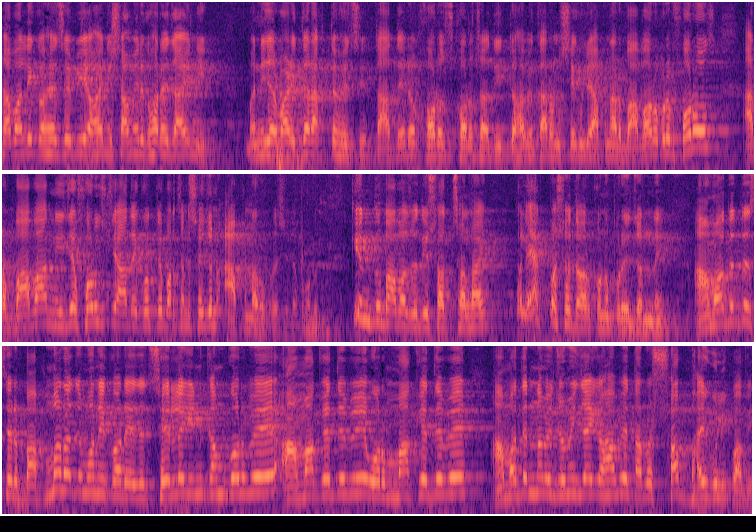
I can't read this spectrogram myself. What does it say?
সাবালিক হয়েছে, বিয়ে হয়নি, স্বামীর ঘরে যায়নি বা নিজের বাড়িতে রাখতে হয়েছে, তাদেরও খরচ খরচা দিতে হবে, কারণ সেগুলি আপনার বাবার উপরে ফরজ, আর বাবা নিজে ফরজটি আদায় করতে পারছেন সেই জন্য আপনার উপরে সেটা ফরজ। কিন্তু বাবা যদি সচ্ছল হয়, তাহলে এক পয়সা দেওয়ার কোনো প্রয়োজন নেই। আমাদের দেশের বাপমারা যে মনে করে যে, ছেলে ইনকাম করবে, আমাকে দেবে, ওর মাকে দেবে, আমাদের নামে জমি জায়গা হবে, তারপর সব ভাইগুলি পাবে।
